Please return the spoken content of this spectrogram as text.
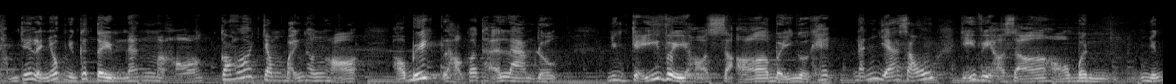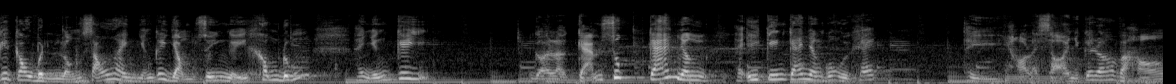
thậm chí là nhốt những cái tiềm năng mà họ có trong bản thân họ. Họ biết là họ có thể làm được, nhưng chỉ vì họ sợ bị người khác đánh giá xấu, chỉ vì họ sợ họ bình, những cái câu bình luận xấu hay những cái dòng suy nghĩ không đúng hay những cái, gọi là, cảm xúc cá nhân hay ý kiến cá nhân của người khác, thì họ lại sợ những cái đó và họ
